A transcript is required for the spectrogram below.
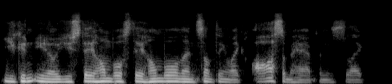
you can, you know, you stay humble, stay humble, and then something like awesome happens. Like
